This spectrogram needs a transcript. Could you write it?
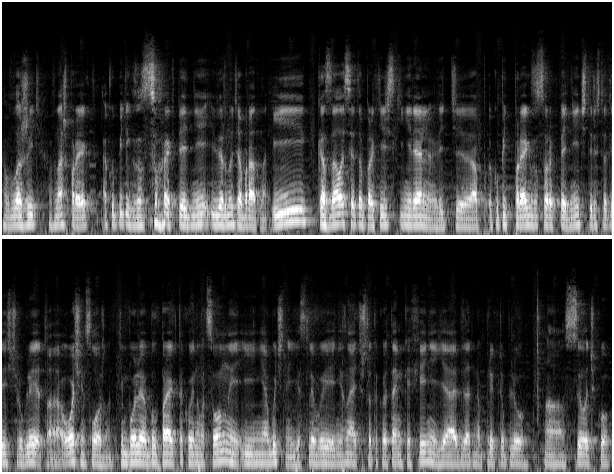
вложить в наш проект, окупить их за 45 дней и вернуть обратно. И казалось это практически нереальным, ведь э, окупить проект за 45 дней 400 тысяч рублей это очень сложно. Тем более был проект такой инновационный и необычный. Если вы не знаете, что такое тайм-кофейни, я обязательно прикреплю э, ссылочку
